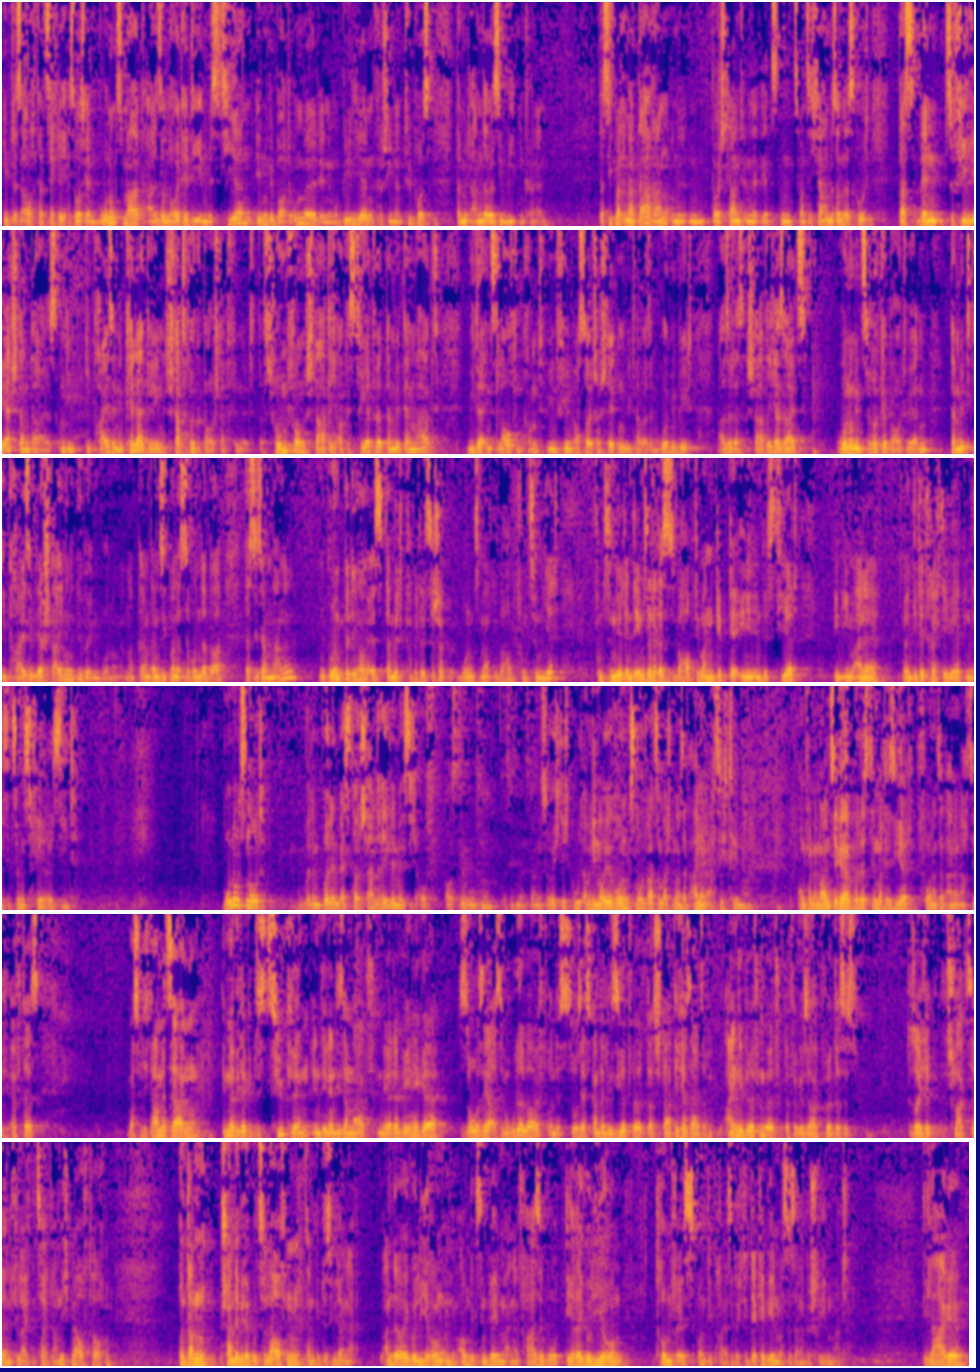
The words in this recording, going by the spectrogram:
gibt es auch tatsächlich sowas wie einen Wohnungsmarkt, also Leute, die investieren in gebaute Umwelt, in Immobilien verschiedenen Typus, damit andere sie mieten können. Das sieht man immer daran, und in Deutschland in den letzten 20 Jahren besonders gut, dass wenn zu viel Leerstand da ist und die, die Preise in den Keller gehen, Stadtrückbau stattfindet. Dass Schrumpfung staatlich orchestriert wird, damit der Markt wieder ins Laufen kommt, wie in vielen ostdeutschen Städten, wie teilweise im Ruhrgebiet. Also dass staatlicherseits Wohnungen zurückgebaut werden, damit die Preise wieder steigen in den übrigen Wohnungen. Ne? Dann, dann sieht man das so wunderbar, dass dieser Mangel eine Grundbedingung ist, damit kapitalistischer Wohnungsmarkt überhaupt funktioniert funktioniert in dem Sinne, dass es überhaupt jemanden gibt, der in ihn investiert, in ihm eine renditeträchtige Investitionssphäre sieht. Wohnungsnot wurde in Westdeutschland regelmäßig auf, ausgerufen. Das sieht man jetzt gar nicht so richtig gut, aber die neue Wohnungsnot war zum Beispiel 1981 Thema. Anfang der 90er wurde es thematisiert, vor 1981 öfters. Was will ich damit sagen? Immer wieder gibt es Zyklen, in denen dieser Markt mehr oder weniger so sehr aus dem Ruder läuft und es so sehr skandalisiert wird, dass staatlicherseits auch eingegriffen wird, dafür gesagt wird, dass es solche Schlagzeilen vielleicht eine Zeit lang nicht mehr auftauchen. Und dann scheint er wieder gut zu laufen, dann gibt es wieder eine andere Regulierung und im Augenblick sind wir eben in einer Phase, wo Deregulierung Trumpf ist und die Preise durch die Decke gehen, was Susanne beschrieben hat. Die Lage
